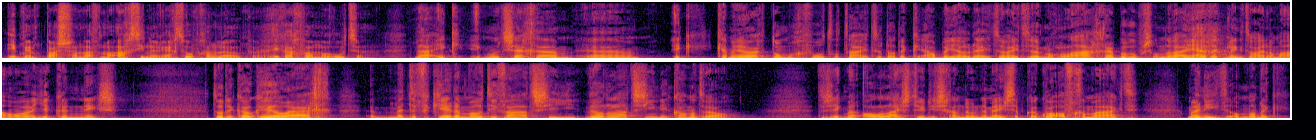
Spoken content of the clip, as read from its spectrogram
Ik ben pas vanaf mijn 18e rechtop gaan lopen. Ik had gewoon mijn route. Nou, ik, ik moet zeggen, uh, ik, ik, heb me heel erg dom gevoeld altijd. Dat ik LBO deed. Toen heette het ook nog lager beroepsonderwijs. Ja. Dat klinkt al helemaal, uh, je kunt niks. Dat ik ook heel erg met de verkeerde motivatie wilde laten zien, ik kan het wel. Dus ik ben allerlei studies gaan doen. De meeste heb ik ook wel afgemaakt. Maar niet omdat ik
